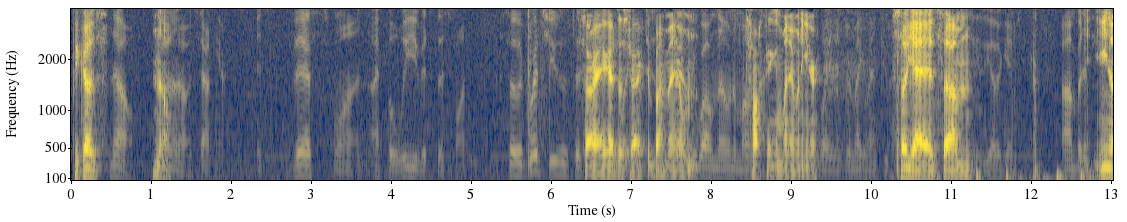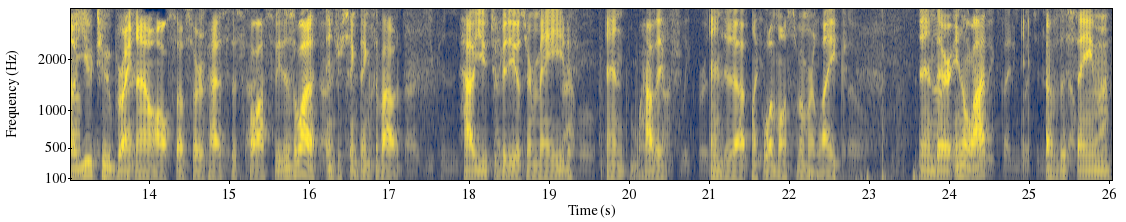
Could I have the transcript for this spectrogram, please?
because No. No. No, it's down here. It's this one. I believe it's this one. So the glitch uses Sorry, I got distracted by my own well talking in my own ear. Players of Mega Man 2 So, yeah, it's, um, the other games. Um, but if you know, YouTube right now also sort of has this philosophy. There's a lot of interesting things about how YouTube videos are made and how they've ended up, like what most of them are like. So, you know, And they're in a lot exciting glitch in of the same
